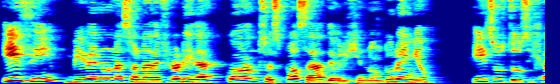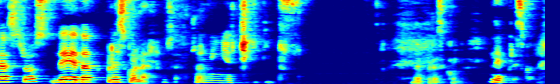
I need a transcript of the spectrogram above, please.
Easy vive en una zona de Florida con su esposa de origen hondureño y sus dos hijastros de edad preescolar, o sea, son niños chiquititos De preescolar. de preescolar.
